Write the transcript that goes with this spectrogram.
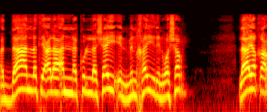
الدالة على أن كل شيء من خير وشر لا يقع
